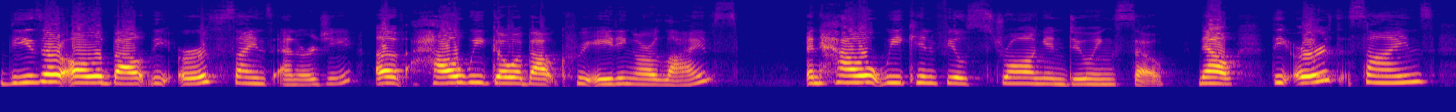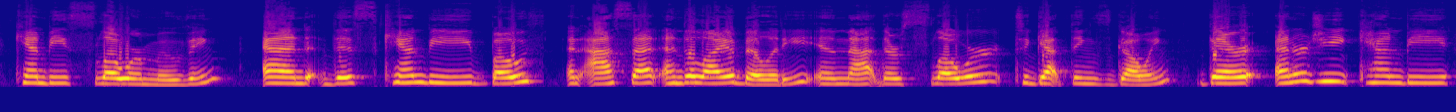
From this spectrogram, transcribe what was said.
These are all about the earth signs energy of how we go about creating our lives and how we can feel strong in doing so. Now, the earth signs can be slower moving, and this can be both an asset and a liability in that they're slower to get things going. Their energy can be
